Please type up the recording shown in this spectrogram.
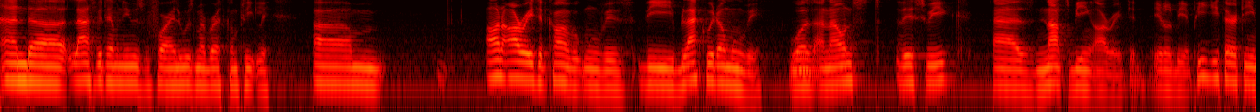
And uh, last bit of news before I lose my breath completely. Um, on R-rated comic book movies, the Black Widow movie was Mm. announced this week as not being R-rated. It'll be a PG-13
